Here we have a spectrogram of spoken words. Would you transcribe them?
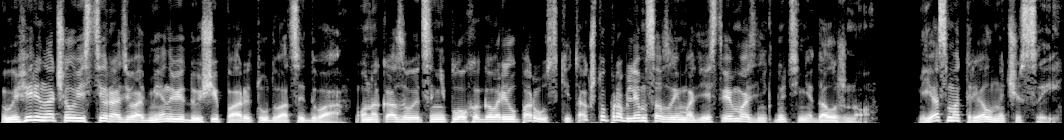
В эфире начал вести радиообмен ведущий пары Ту-22. Он, оказывается, неплохо говорил по-русски, так что проблем со взаимодействием возникнуть не должно. Я смотрел на часы.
